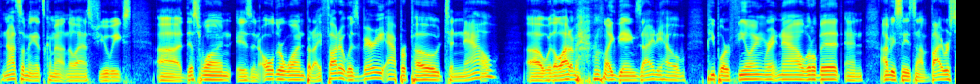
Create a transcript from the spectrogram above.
not something that's come out in the last few weeks. Uh, this one is an older one, but I thought it was very apropos to now uh, with a lot of like the anxiety how people are feeling right now a little bit. And obviously it's not virus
